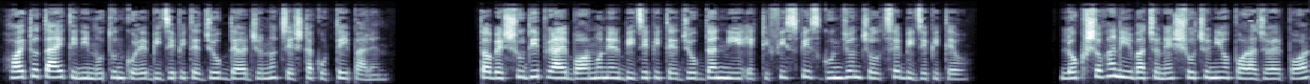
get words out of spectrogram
হয়তো তাই তিনি নতুন করে বিজেপিতে যোগ দেওয়ার জন্য চেষ্টা করতেই পারেন। তবে সুদীপ রায় বর্মনের বিজেপিতে যোগদান নিয়ে একটি ফিসফিস গুঞ্জন চলছে বিজেপিতেও। লোকসভা নির্বাচনে শোচনীয় পরাজয়ের পর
